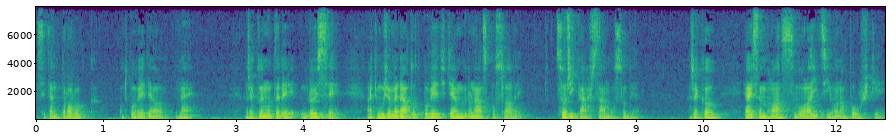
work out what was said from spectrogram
Jsi ten prorok? Odpověděl, ne. Řekli mu tedy, kdo jsi, ať můžeme dát odpověď těm, kdo nás poslali. Co říkáš sám o sobě? Řekl, já jsem hlas volajícího na poušti.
